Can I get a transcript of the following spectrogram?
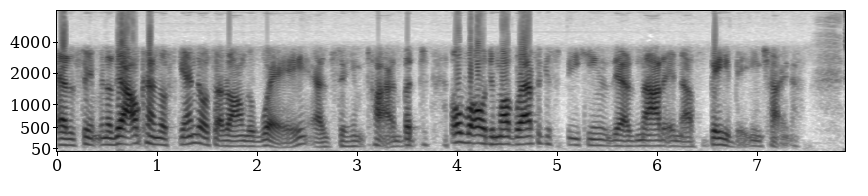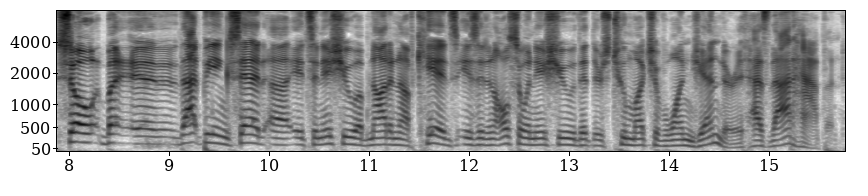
at the same, you know, there are all kinds of scandals around the way at the same time. But overall, demographically speaking, there's not enough baby in China. So, but uh, that being said, uh, it's an issue of not enough kids. Is it also an issue that there's too much of one gender? Has that happened?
